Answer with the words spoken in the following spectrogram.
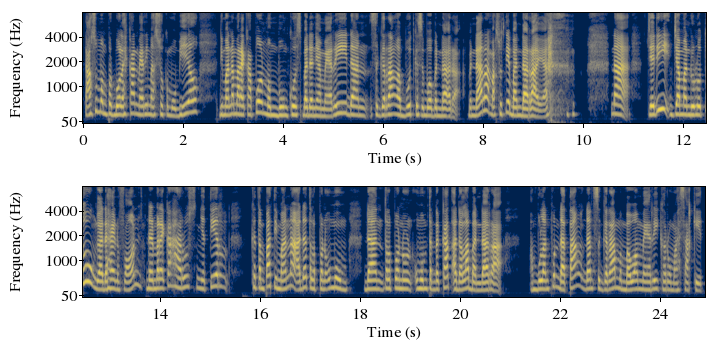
langsung memperbolehkan Mary masuk ke mobil di mana mereka pun membungkus badannya Mary dan segera ngebut ke sebuah bendara. Bendara maksudnya bandara ya. nah, jadi zaman dulu tuh nggak ada handphone dan mereka harus nyetir ke tempat di mana ada telepon umum dan telepon umum terdekat adalah bandara. Ambulan pun datang dan segera membawa Mary ke rumah sakit.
